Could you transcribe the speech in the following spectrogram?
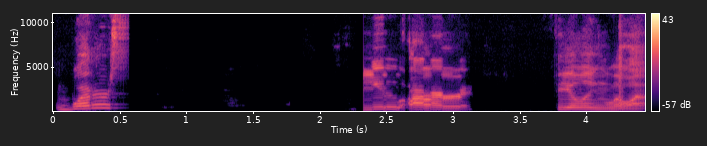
what are you are feeling low on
